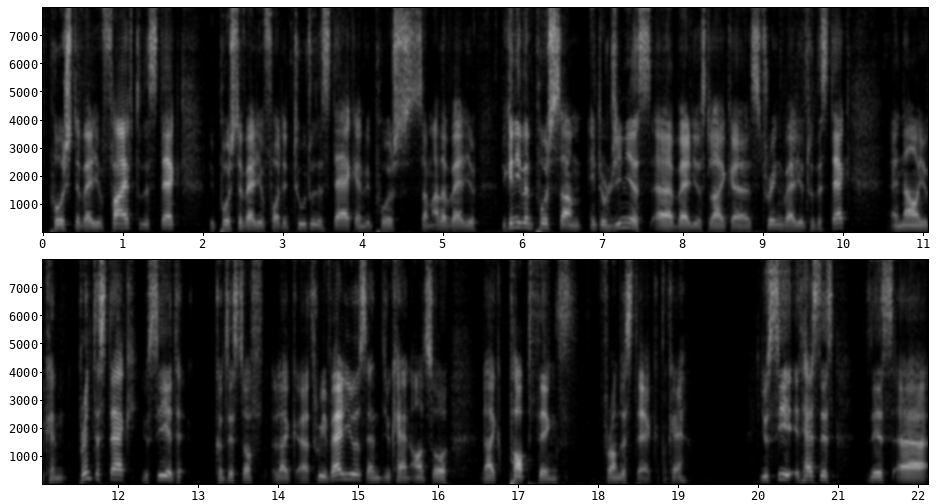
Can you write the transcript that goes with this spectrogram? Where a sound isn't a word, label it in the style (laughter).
push the value 5 to the stack, we push the value 42 to the stack, and we push some other value. We can even push some heterogeneous uh, values like a string value to the stack. And now you can print the stack. You see it consists of like uh, three values, and you can also like pop things from the stack. Okay, you see it has this this uh,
